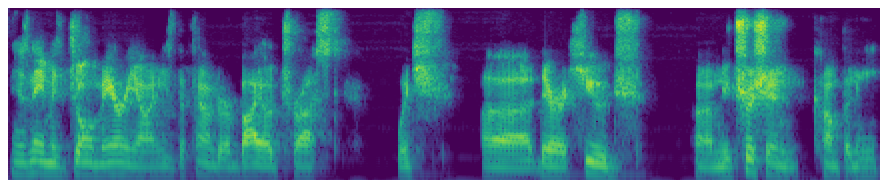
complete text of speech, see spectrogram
his name is Joel Marion. He's the founder of BioTrust which uh, they're a huge um, nutrition company.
